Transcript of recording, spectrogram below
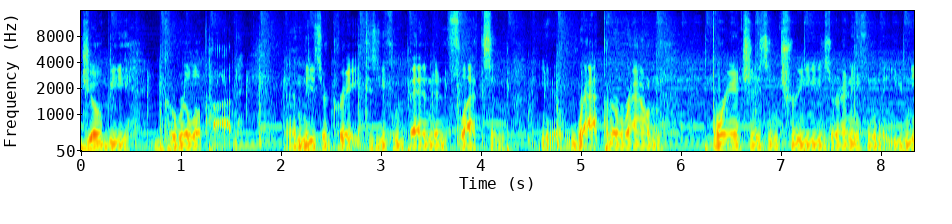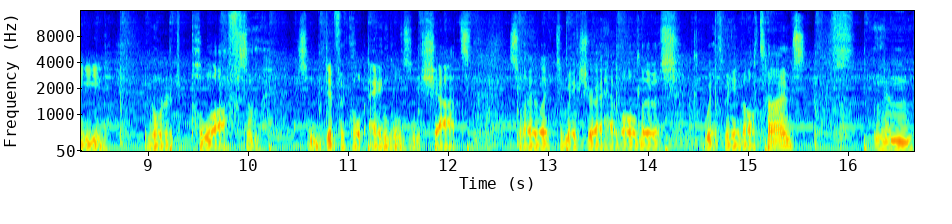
Joby Gorilla Pod. And these are great because you can bend and flex and you know wrap it around branches and trees or anything that you need in order to pull off some, some difficult angles and shots. So I like to make sure I have all those with me at all times. And then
